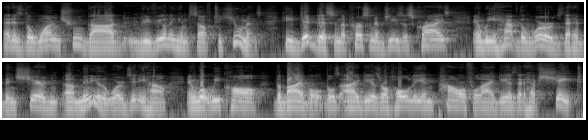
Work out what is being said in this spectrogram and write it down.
That is the one true God revealing himself to humans. He did this in the person of Jesus Christ, and we have the words that have been shared, uh, many of the words, anyhow, in what we call the Bible. Those ideas are holy and powerful ideas that have shaped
